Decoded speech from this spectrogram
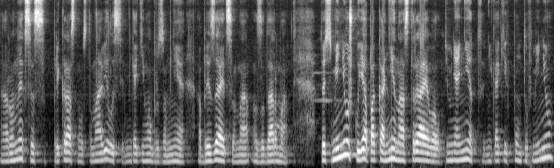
Runexus, прекрасно установилось, никаким образом не обрезается на задарма. То есть менюшку я пока не настраивал, у меня нет никаких пунктов меню,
